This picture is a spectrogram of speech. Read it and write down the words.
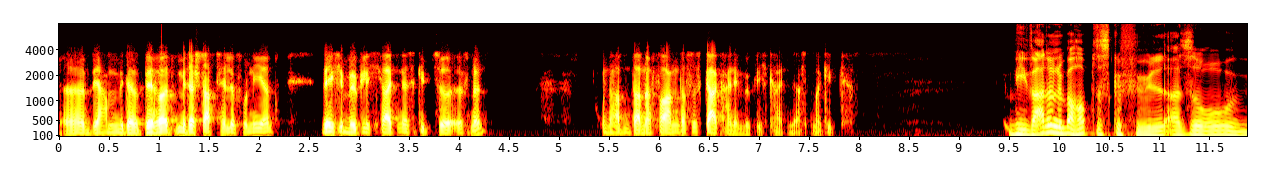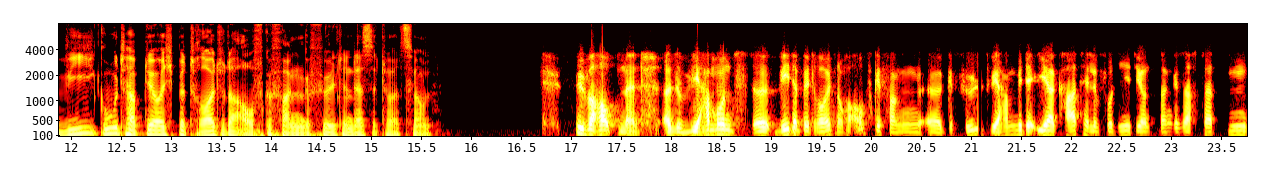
äh, wir haben mit der Behörde, mit der Stadt telefoniert, welche Möglichkeiten es gibt zu eröffnen und haben dann erfahren, dass es gar keine Möglichkeiten erstmal gibt. Wie war denn überhaupt das Gefühl? Also, wie gut habt ihr euch betreut oder aufgefangen gefühlt in der Situation? Überhaupt nicht. Also wir haben uns äh, weder betreut noch aufgefangen äh, gefühlt. Wir haben mit der IHK telefoniert, die uns dann gesagt hat, hm,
